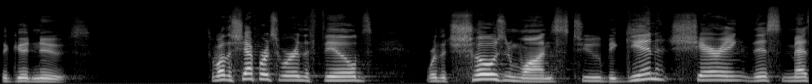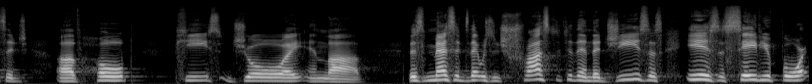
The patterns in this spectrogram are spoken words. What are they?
the good news. So while the shepherds were in the fields, were the chosen ones to begin sharing this message of hope peace, joy, and love. This message that was entrusted to them that Jesus is the Savior for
